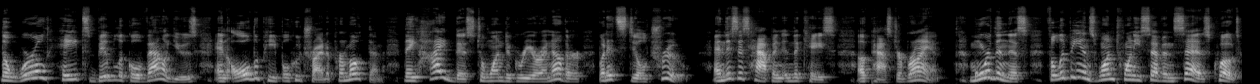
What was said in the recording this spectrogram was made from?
The world hates biblical values and all the people who try to promote them. They hide this to one degree or another, but it's still true. And this has happened in the case of Pastor Brian. More than this, Philippians 1.27 says, quote,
